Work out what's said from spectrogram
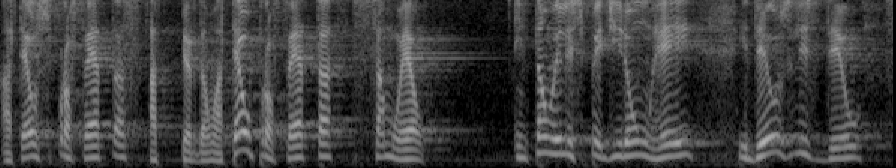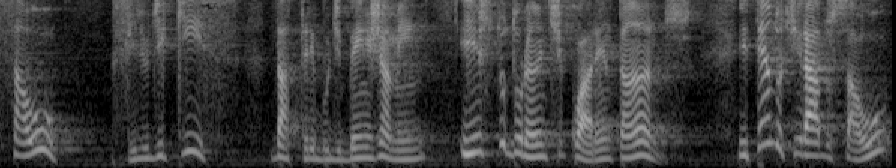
até os profetas, perdão, até o profeta Samuel. Então eles pediram um rei e Deus lhes deu Saul, filho de Quis, da tribo de Benjamim, isto durante 40 anos. E tendo tirado Saul,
